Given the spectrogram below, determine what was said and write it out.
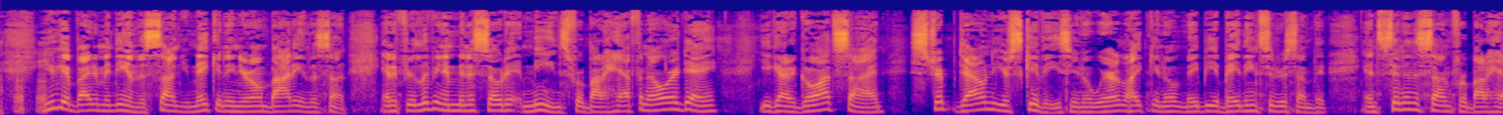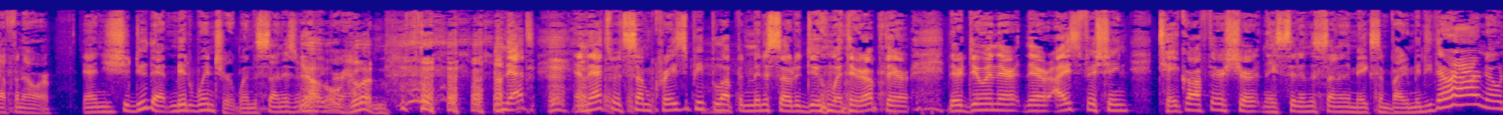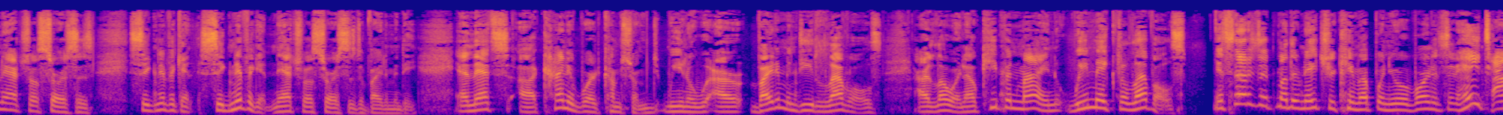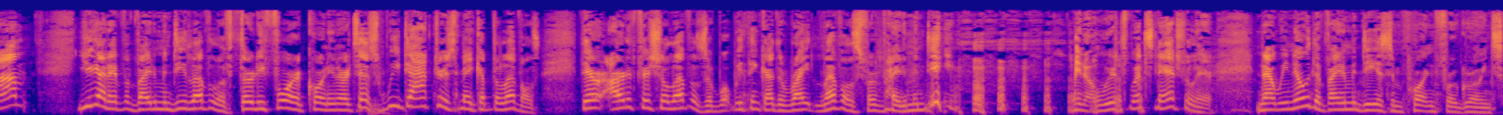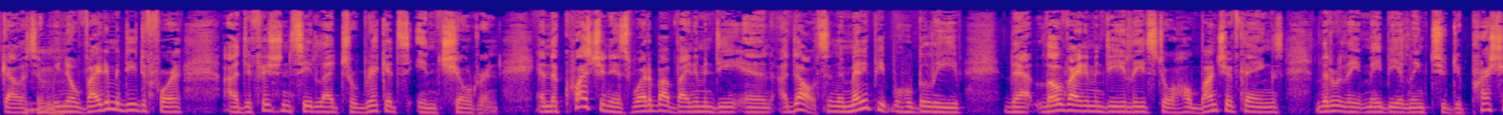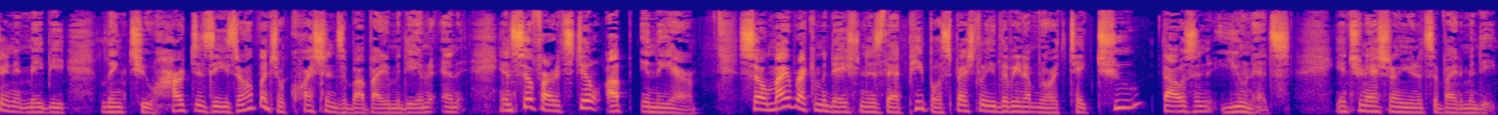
You get vitamin D in the sun. You make it in your own body in the sun. And if you're living in Minnesota, it means for about a half an hour a day, you got to go outside, strip down to your skivvies, you know, wear like, you know, maybe a bathing suit or something, and sit in the sun for about a half an hour and you should do that midwinter when the sun isn't yeah, really oh, good. and that's and that's what some crazy people up in Minnesota do when they're up there. They're doing their their ice fishing, take off their shirt, and they sit in the sun and they make some vitamin D. There are no natural sources, significant significant natural sources of vitamin D, and that's uh, kind of where it comes from. We, you know, our vitamin D levels are lower. Now, keep in mind, we make the levels. It's not as if Mother Nature came up when you were born and said, Hey, Tom, you got to have a vitamin D level of 34 according to our tests. We doctors make up the levels. They're artificial levels of what we think are the right levels for vitamin D. you know, what's natural here. Now, we know that vitamin D is important for a growing skeleton. Mm. We know vitamin D defor- uh, deficiency led to rickets in children. And the question is, what about vitamin D in adults? And there are many people who believe that low vitamin D leads to a whole bunch of things. Literally, it may be a link to depression. It may be linked to heart disease. There are a whole bunch of questions about vitamin D. And, and, and so far, it's still up in the air. So my recommendation is that people, especially living up north, take 2,000 units, international units of vitamin D.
